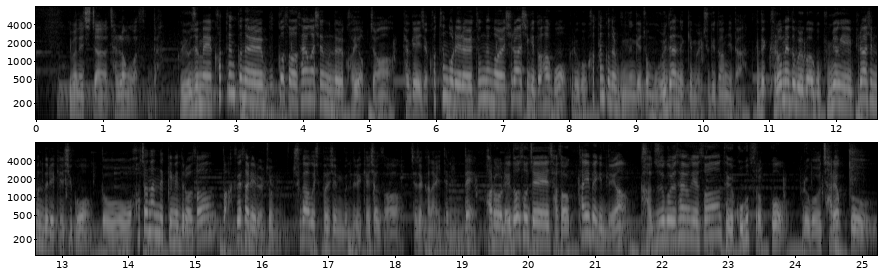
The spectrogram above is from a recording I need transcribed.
이번에 진짜 잘 나온 것 같습니다. 그 요즘에 커튼끈을 묶어서 사용하시는 분들 거의 없죠. 벽에 이제 커튼거리를 뚫는 걸 싫어하시기도 하고 그리고 커튼끈을 묶는 게 좀 올드한 느낌을 주기도 합니다. 근데 그럼에도 불구하고 분명히 필요하신 분들이 계시고 또 허전한 느낌이 들어서 또 액세서리를 좀 추가하고 싶으신 분들이 계셔서 제작한 아이템인데 바로 레더 소재 자석 타이백인데요. 가죽을 사용해서 되게 고급스럽고 그리고 자력도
